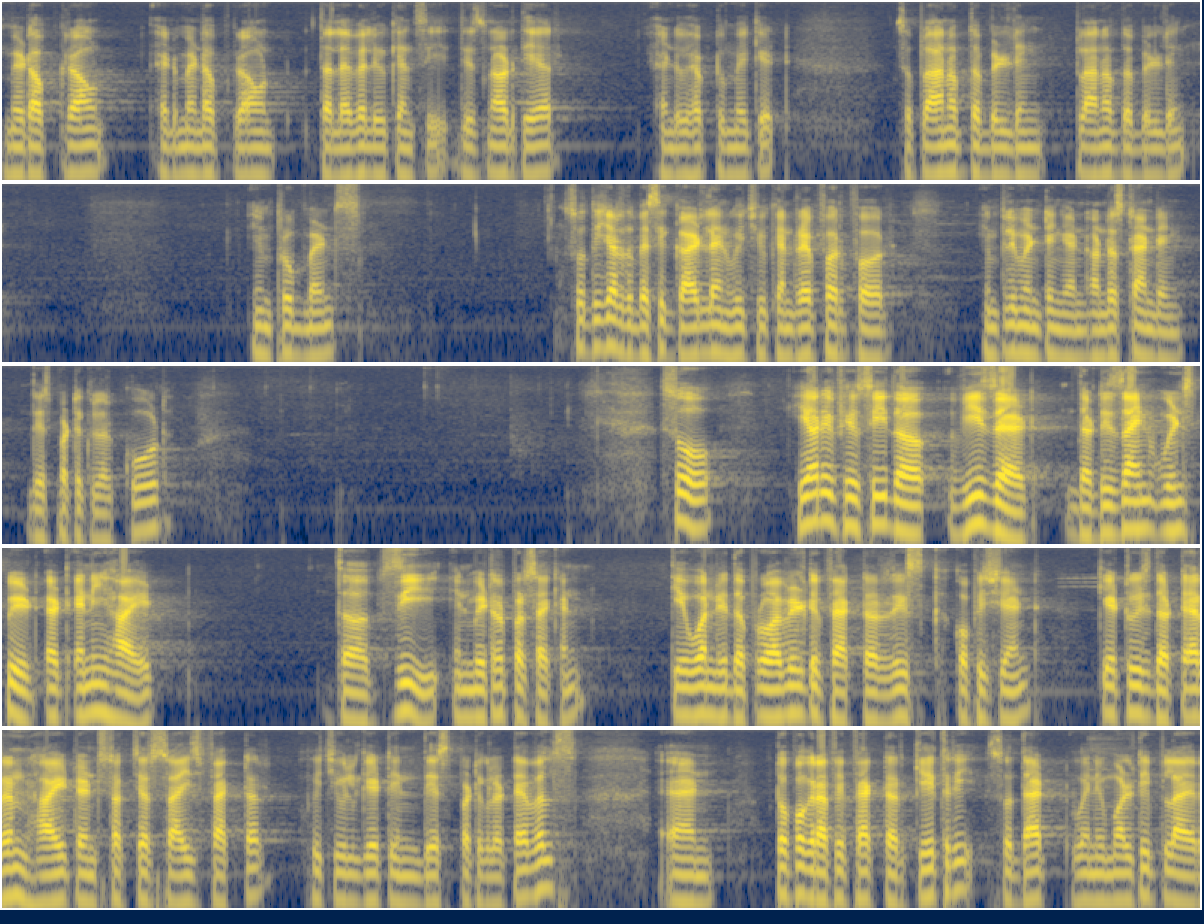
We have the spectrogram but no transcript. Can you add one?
made of ground and made of ground the level you can see this is not there and we have to make it. So plan of the building plan of the building improvements. So these are the basic guideline which you can refer for implementing and understanding this particular code. So here if you see the Vz the design wind speed at any height the z in meter per second k1 is the probability factor risk coefficient k2 is the terrain height and structure size factor which you will get in this particular tables and topography factor k3 so that when you multiply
